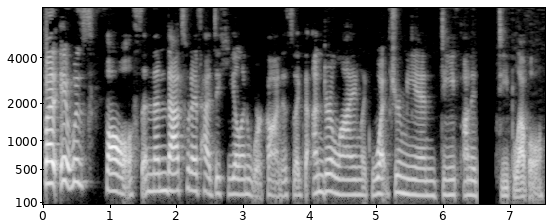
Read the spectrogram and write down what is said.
But it was false. And then that's what I've had to heal and work on is like the underlying, like what drew me in deep on a deep level.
